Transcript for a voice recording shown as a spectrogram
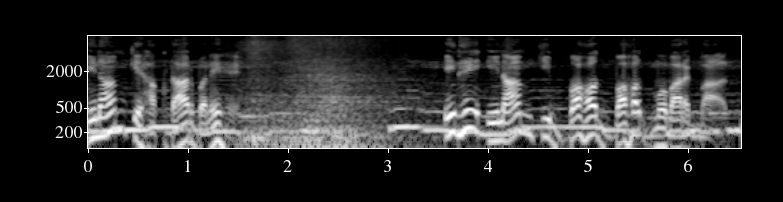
इनाम के हकदार बने हैं। इन्हें इनाम की बहुत बहुत मुबारकबाद।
